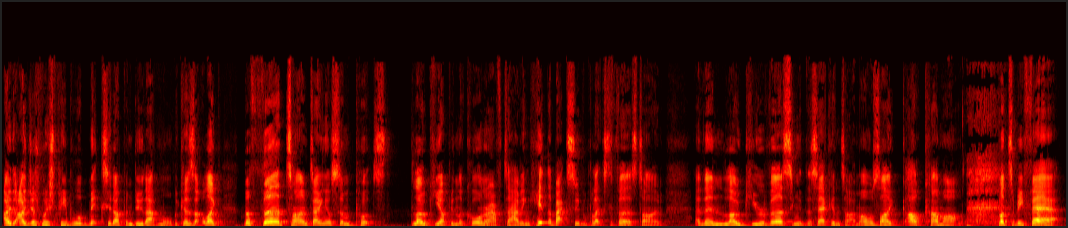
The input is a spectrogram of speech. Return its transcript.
I, I just wish people would mix it up and do that more because, like, the third time Danielson puts Low Ki up in the corner after having hit the back superplex the first time and then Low Ki reversing it the second time, I was like, oh, come on. but to be fair,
